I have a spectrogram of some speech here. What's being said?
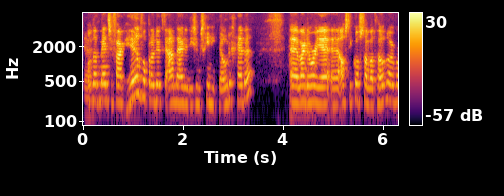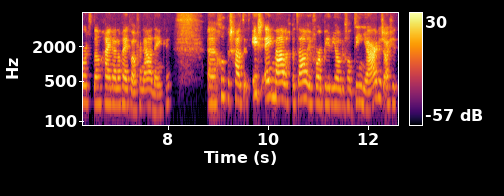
Omdat mensen vaak heel veel producten aanduiden die ze misschien niet nodig hebben. Uh, waardoor je, als die kost dan wat hoger wordt, dan ga je daar nog even over nadenken. Uh, goed beschouwd, het is eenmalig betaal je voor een periode van 10 jaar. Dus als je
